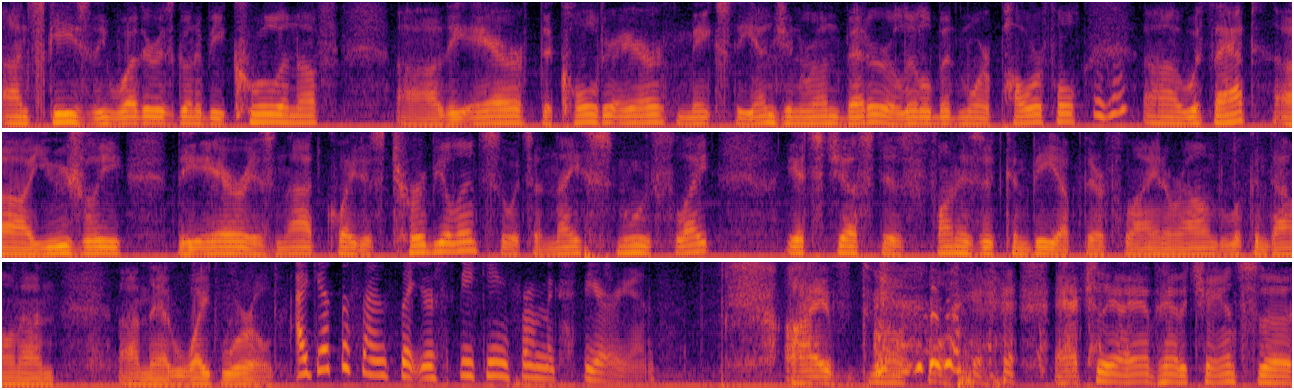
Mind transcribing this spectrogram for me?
on skis, the weather is going to be cool enough. Uh, the air, the colder air, makes the engine run better, a little bit more powerful uh, with that. Uh, usually, the air is not quite as turbulent, so it's a nice, smooth flight it's just as fun as it can be up there flying around looking down on on that white world I get the sense that you're speaking from experience. I've well, actually i have had a chance uh,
